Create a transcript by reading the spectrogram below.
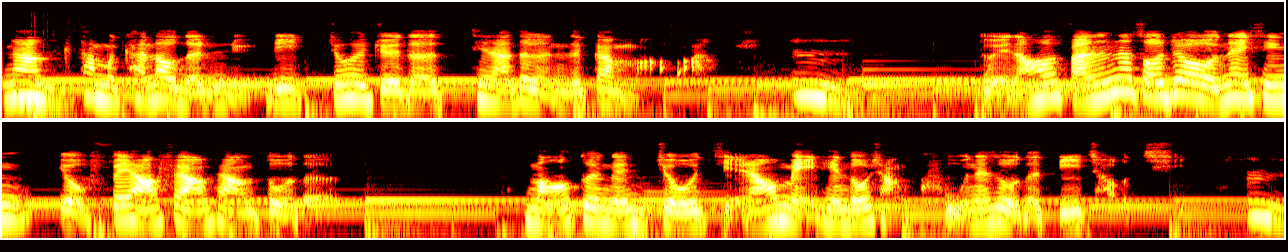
那他们看到我的履历就会觉得天哪，这个人在干嘛吧？嗯，对，然后反正那时候就我内心有非常非常非常多的。矛盾跟纠结，然后每天都想哭，那是我的低潮期。嗯，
